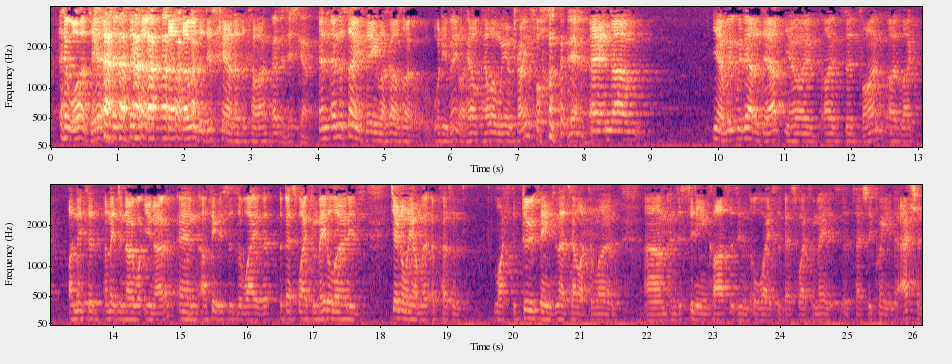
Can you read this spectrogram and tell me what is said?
It was, yeah. I think that, that, that was a discount at the time. That was a discount. And, and the same thing, like I was like, what do you mean? Like how, how long are we going to train for? Yeah. and um, yeah, with, without a doubt, you know, I, I said fine. I like I need to I need to know what you know, and I think this is the way that the best way for me to learn is generally I'm a, a person that likes to do things, and that's how I like to learn. Um, and just sitting in classes isn't always the best way for me. It's, it's actually putting it into action.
